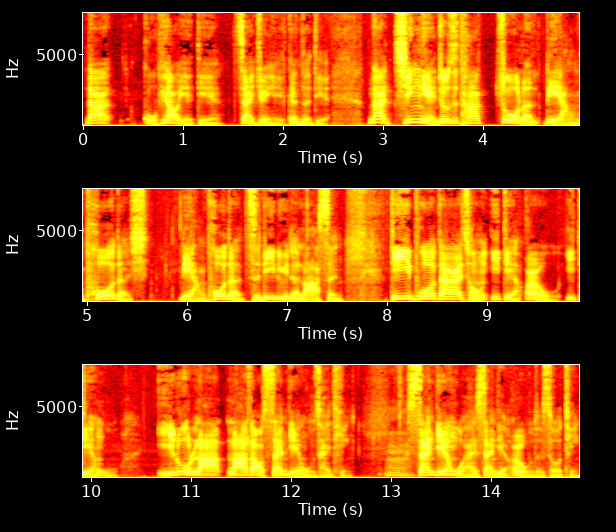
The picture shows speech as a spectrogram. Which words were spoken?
那股票也跌，债券也跟着跌。那今年就是他做了两波的两波的殖利率的拉升，第一波大概从一点二五、一点五一路拉拉到三点五才停。嗯，三点五还是三点二五的时候停，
